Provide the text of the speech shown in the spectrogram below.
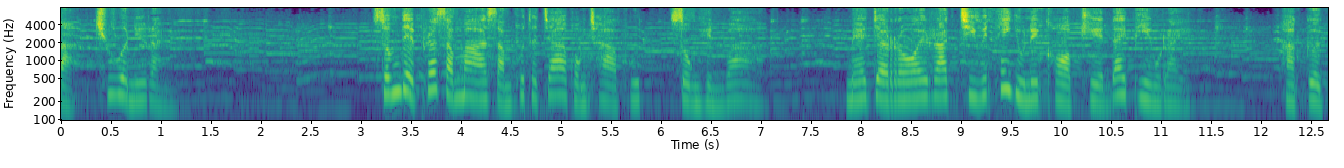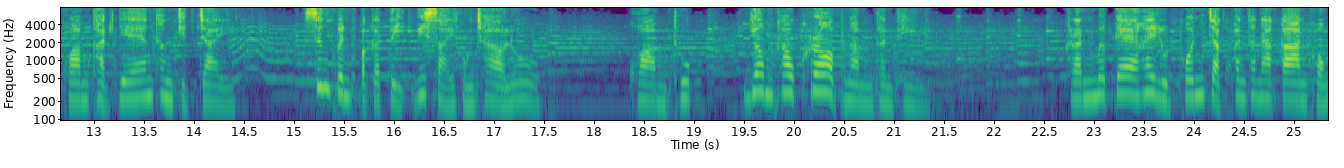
ตะชั่วนิรันดร์สมเด็จพระสัมมาสัมพุทธเจ้าของชาวพุทธทรงเห็นว่า แม้จะร้อยรัดชีวิตให้อยู่ในขอบเขตได้เพียงไร หากเกิดความขัดแย้งทางจิตใจ ซึ่งเป็นปกติวิสัยของชาวโลก ความทุกข์ ย่อมเข้าครอบงำทันที ครั้นเมื่อแก้ให้หลุดพ้นจากพันธนาการของ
